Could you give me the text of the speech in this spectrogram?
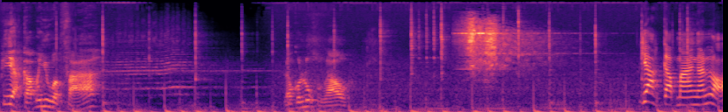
พี่อยากกลับมาอยู่กับสา แล้วก็ลูกของเรา อยากกลับมางั้นเหรอ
